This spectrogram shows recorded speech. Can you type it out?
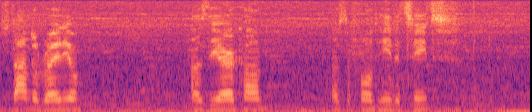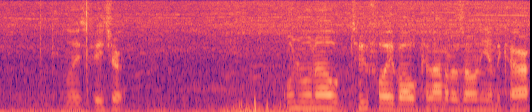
standard radio, has the aircon, has the front heated seats, nice feature. 110-250 kilometers only in the car.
